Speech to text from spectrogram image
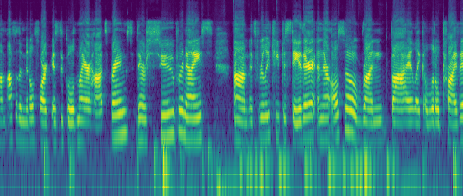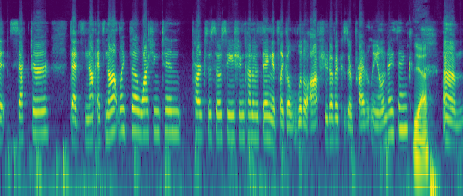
um, off of the Middle Fork is the Goldmyer Hot Springs. They're super nice. Um, it's really cheap to stay there, and they're also run by like a little private sector. That's not. It's not like the Washington Parks Association kind of a thing. It's like a little offshoot of it because they're privately owned, I think. Yeah. Um,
